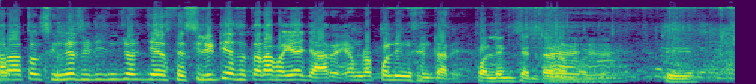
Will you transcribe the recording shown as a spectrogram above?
তারা তো সিনিয়র সিটিজেনশিপ যে ফ্যাসিলিটি আছে তারা হইয়া যায় আমরা পোলিং সেন্টারে পোলিং সেন্টারের মধ্যে। হ্যাঁ। ঠিক আছে।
